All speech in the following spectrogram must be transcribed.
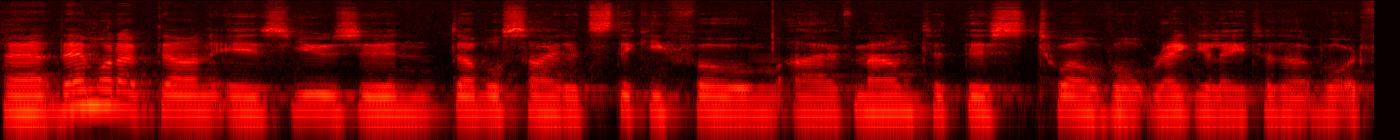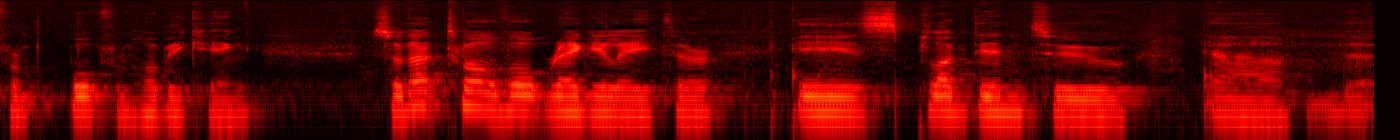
uh, then what I've done is using double-sided sticky foam I've mounted this 12 volt regulator that I bought from, bought from Hobby King so that 12 volt regulator is plugged into uh, the,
